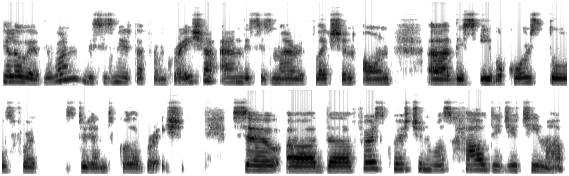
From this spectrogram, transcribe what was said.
Hello everyone, this is Mirta from Croatia and this is my reflection on uh, this EVO course, Tools for Student Collaboration. So uh, the first question was how did you team up?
